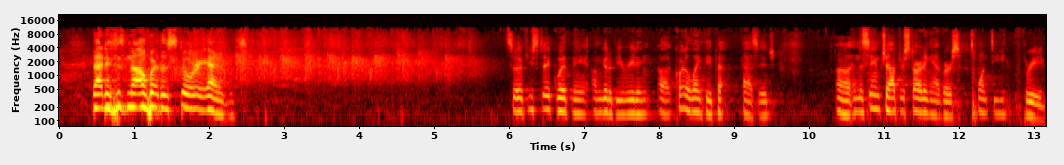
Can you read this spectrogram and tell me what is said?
that is not where the story ends. So if you stick with me, I'm going to be reading uh, quite a lengthy pa- passage uh, in the same chapter, starting at verse 23.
